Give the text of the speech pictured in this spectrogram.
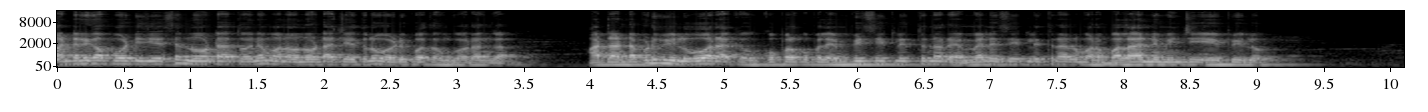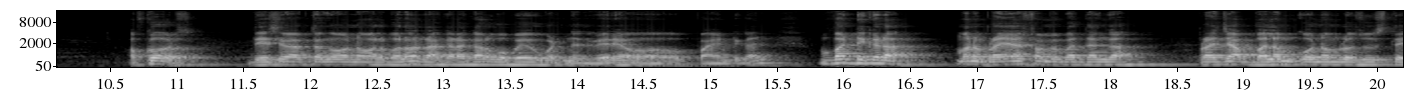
ఒంటరిగా పోటీ చేస్తే నోటాతోనే మనం నోటా చేతిలో ఓడిపోతాం ఘోరంగా. అట్లాంటప్పుడు వీళ్ళు రక కుప్పలు కుప్పలు ఎంపీ సీట్లు ఇస్తున్నారు ఎమ్మెల్యే సీట్లు ఇస్తున్నారు మన బలాన్ని మించి ఏపీలో. కోర్స్ దేశవ్యాప్తంగా ఉన్న వాళ్ళ బలం రకరకాలుగా ఉపయోగపడుతుంది వేరే పాయింట్ కానీ. బట్ ఇక్కడ మనం ప్రజాస్వామ్యబద్ధంగా ప్రజా బలం కోణంలో చూస్తే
